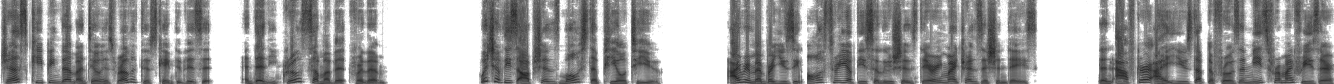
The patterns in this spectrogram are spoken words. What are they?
just keeping them until his relatives came to visit, and then he grilled some of it for them. Which of these options most appealed to you? I remember using all three of these solutions during my transition days. Then, after I had used up the frozen meats from my freezer,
